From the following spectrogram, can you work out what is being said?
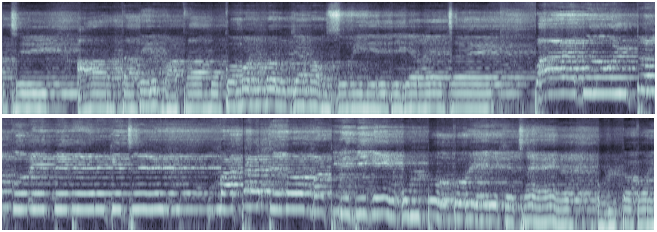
আছে, আর তাদের মাথা মুখমণ্ডল যেন জমিনের দিকে রয়েছে। পাগুলো উল্টো করে বেঁধে রেখেছে, মাথা যেন মাটির দিকে উল্টো করে রেখেছে। উল্টো করে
